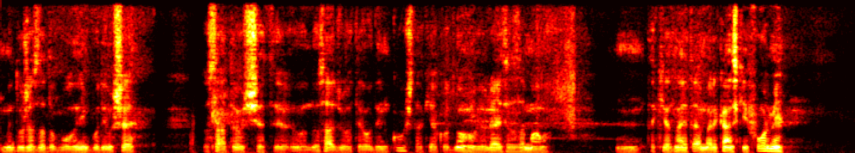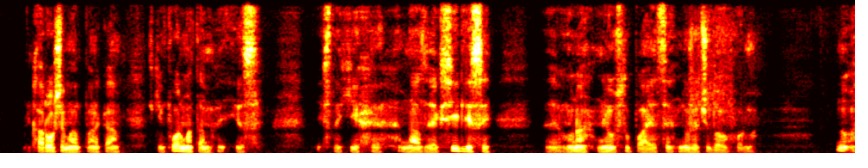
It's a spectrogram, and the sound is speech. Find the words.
Ми дуже задоволені будемо ще досаджувати, досаджувати один кущ, так як одного виявляється замало. Таке, знаєте, американській формі, хорошим американським форматам із, із таких е, назв, як сідліси, е, вона не уступає. Це дуже чудова форма. Ну,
